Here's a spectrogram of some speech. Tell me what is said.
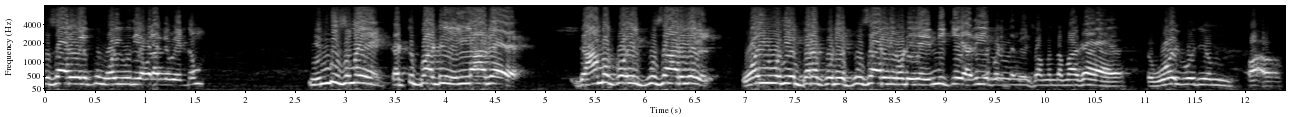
பூசாரிகளுக்கும் ஓய்வூதியம் வழங்க வேண்டும். இந்து சுமை கட்டுப்பாட்டில் இல்லாத கிராம கோயில் பூசாரிகள் ஓய்வூதியம் பெறக்கூடிய பூசாரிகளுடைய எண்ணிக்கையை அதிகப்படுத்த சம்பந்தமாக ஓய்வூதியம் ப-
